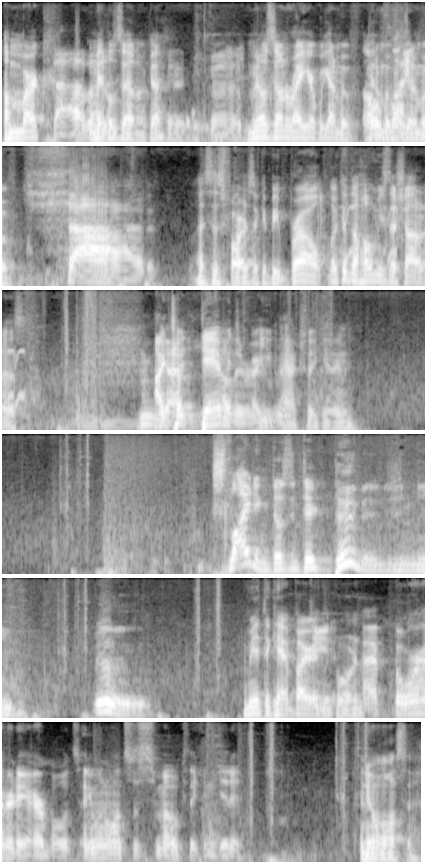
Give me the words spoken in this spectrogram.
I'm mark middle zone. Okay, middle zone right here. We gotta move. We gotta Oh move. We my gotta move. God. That's as far as I could be. Bro, look at the homies that shot at us. I Yeah, you took damage. Are you actually kidding me? Sliding doesn't take damage. Ooh. Me at the campfire in the Dude, corn. I have 400 AR bullets. Anyone wants to smoke, they can get it. Anyone wants to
